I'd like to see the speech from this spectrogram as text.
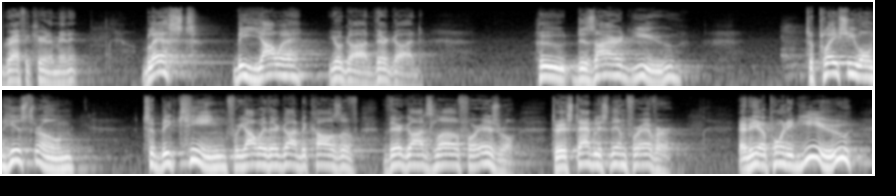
graphic here in a minute. Blessed be Yahweh your God, their God, who desired you to place you on his throne to be king for Yahweh their God because of their God's love for Israel, to establish them forever. And he appointed you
